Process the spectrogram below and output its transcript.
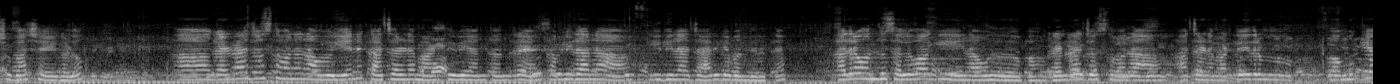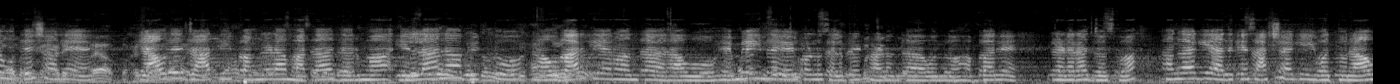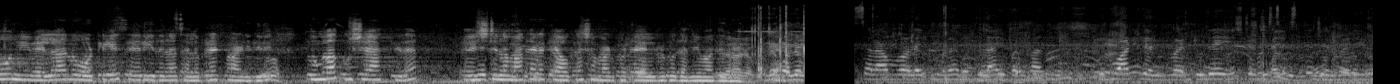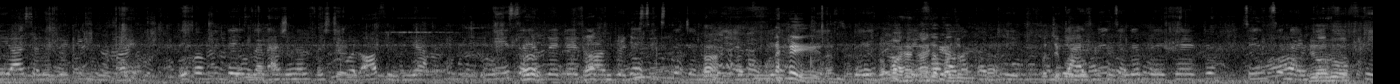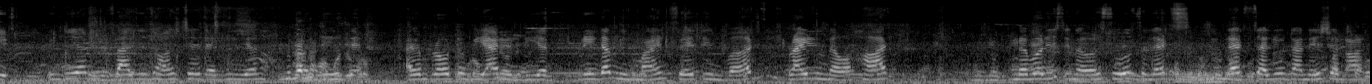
ಶುಭಾಶಯಗಳು. ಗಣರಾಜ್ಯೋತ್ಸವನ ನಾವು ಏನಕ್ಕೆ ಆಚರಣೆ ಮಾಡ್ತೀವಿ ಅಂತಂದ್ರೆ ಸಂವಿಧಾನ ಈ ದಿನ ಜಾರಿಗೆ ಬಂದಿರುತ್ತೆ. ಅದರ ಒಂದು ಸಲುವಾಗಿ ನಾವು ಗಣರಾಜ್ಯೋತ್ಸವನ ಆಚರಣೆ ಮಾಡ್ತೀವಿ. ಇದ್ರ ಮುಖ್ಯ ಉದ್ದೇಶನೇ ಯಾವುದೇ ಜಾತಿ, ಪಂಗಡ, ಮತ, ಧರ್ಮ ಎಲ್ಲಾನ ಬಿಟ್ಟು ನಾವು ಭಾರತೀಯರು ಅಂತ ನಾವು ಹೆಮ್ಮೆಯಿಂದ ಹೇಳ್ಕೊಂಡು ಸೆಲೆಬ್ರೇಟ್ ಮಾಡುವಂತ ಒಂದು ಹಬ್ಬನೇ ಗಣರಾಜ್ಯೋತ್ಸವ. ಹಂಗಾಗಿ ಅದಕ್ಕೆ ಸಾಕ್ಷಿಯಾಗಿ ಇವತ್ತು ನಾವು ನೀವೆಲ್ಲಾನು ಒಟ್ಟಿಗೆ ಸೇರಿ ಇದನ್ನ ಸೆಲೆಬ್ರೇಟ್ ಮಾಡಿದೀವಿ ತುಂಬಾ ಖುಷಿ ಆಗ್ತಿದೆ. ಇಷ್ಟನ್ನ ಮಾತಾಡಕ್ಕೆ ಅವಕಾಶ ಮಾಡಿಕೊಟ್ಟ ಎಲ್ರಿಗೂ ಧನ್ಯವಾದಗಳು. Assalamu alaikum warahmatullahi wabarakatuh. Good morning everyone. Today is 26th January. We are celebrating Republic. Day. Republic Day is the national festival of India. It is celebrated on 26th January every year. Important for our country. It has been celebrated since 1950. Indian flag is hoisted every year on this day. I am proud to be an Indian. Freedom in mind, faith in words, pride in our heart, memories in our souls. Let's let's salute the nation on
